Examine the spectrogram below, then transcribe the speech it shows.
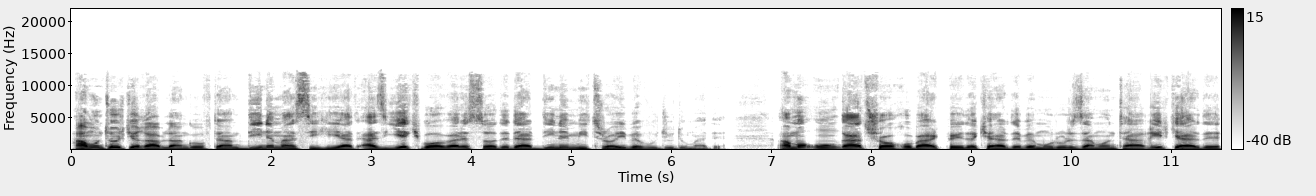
همونطور که قبلا گفتم دین مسیحیت از یک باور ساده در دین میترایی به وجود اومده. اما اونقدر شاخ و برگ پیدا کرده به مرور زمان تغییر کرده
